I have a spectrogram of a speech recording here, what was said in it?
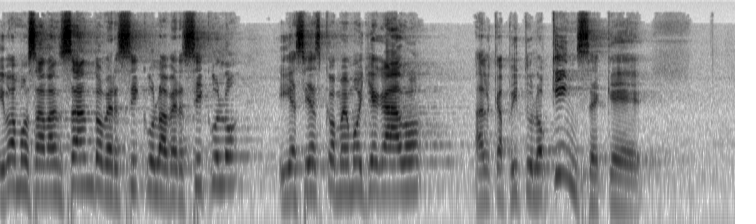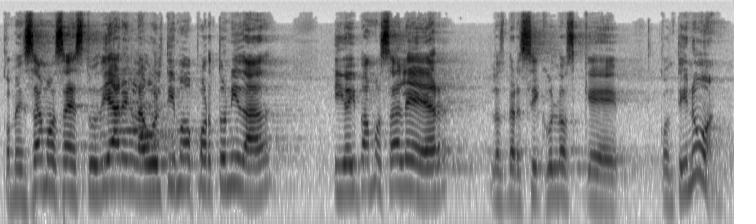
y vamos avanzando versículo a versículo y así es como hemos llegado al capítulo 15 que comenzamos a estudiar en la última oportunidad y hoy vamos a leer los versículos que continúan.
